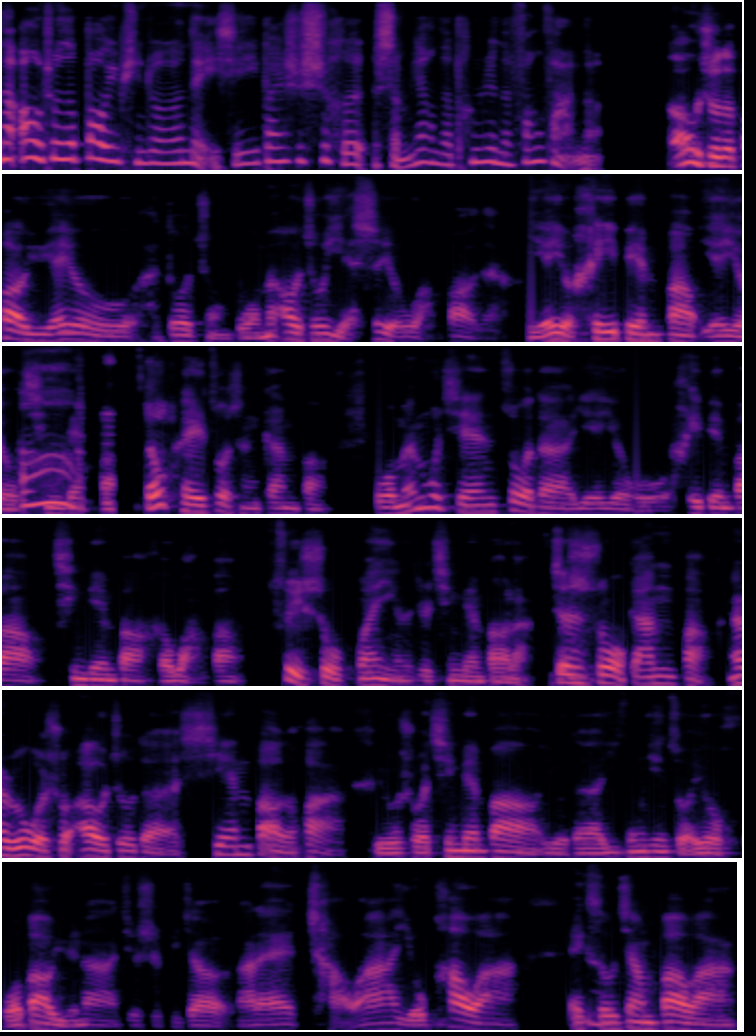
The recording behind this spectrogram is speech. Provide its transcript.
那澳洲的鲍鱼品种有哪些？一般是适合什么样的烹饪的方法呢？澳洲的鲍鱼也有很多种，我们澳洲也是有网鲍的，也有黑边鲍，也有青边鲍，都可以做成干鲍。我们目前做的也有黑边鲍、青边鲍和网鲍。最受欢迎的就是青边鲍了，这是说干鲍。那如果说澳洲的鲜鲍的话，比如说青边鲍，有的一公斤左右，活鲍鱼呢，就是比较拿来炒啊、油泡啊、XO 酱鲍啊，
